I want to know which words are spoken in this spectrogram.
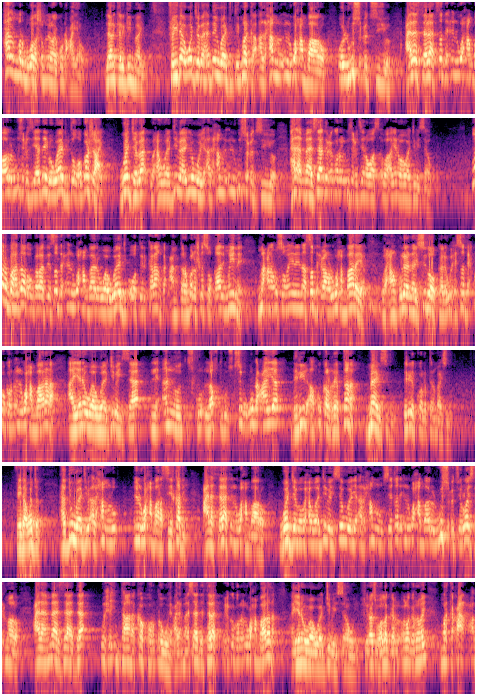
hal mar buu wada shamlinayo ku dhacaya laana kala geyn maayo faidaa wajaba hadday waajibtay marka alxamlu in lagu xambaaro oo lagu socodsiiyo cala halaa saddex in lagu xambaaro lagu socodsiiyo haddayba waajibtood ogoshahay wajaba waxaa waajibayo weeye alxamlu in lagu socodsiiyo calaa maasaad wixii kor lagu socodsiiyana waa waajibaysaa. Marba haddaad ogolaatay saddex in lagu xambaaro waa waajib oo tiri kalaamka camtarabaqash ka soo qaadi mayne macnaan u samaynaynaa saddex baana lagu xambaaraya. Waxaan ku leenahay sidoo kale wixii saddex ka korna in lagu xambaarana ayana waa waajibaysaa liannood isku lafdigu isku sib ugu dhacaya daliil aad ku kala reebtana ma haysidu. Daliil aad ku kala reebtana ma haysidu. Faidaa wajaba hadduu waajibay alxamlu in lagu xambaaro siiqadii cala halaaث in lagu xambaaro. Wajaba waxaa waajibaysa weeye alxamlu siiqadii in lagu xambaaro lagu socodsiyo loo isticmaalo. Calaa maa zaada wixii intaana ka kordho wey calaa maa zaada alaa wixii ka kordho in lagu xambaarana ayana waa waajibaysaa wey shiraas waa la garamay marka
